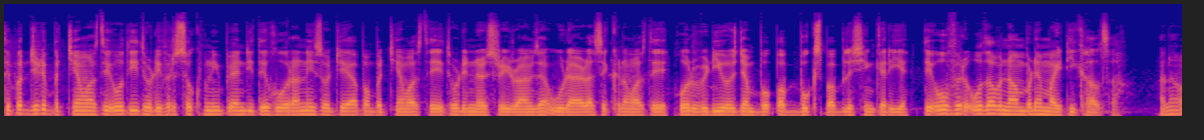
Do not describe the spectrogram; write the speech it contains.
ਤੇ ਪਰ ਜਿਹੜੇ ਬੱਚਿਆਂ ਵਾਸਤੇ ਉਹਦੀ ਥੋੜੀ ਫਿਰ ਸੁਖਮਨੀ ਪੈਂਜੀ ਤੇ ਹੋਰਾਂ ਨਹੀਂ ਸੋਚਿਆ, ਆਪਾਂ ਬੱਚਿਆਂ ਵਾਸਤੇ ਥੋੜੀ ਨਰਸਰੀ ਰਾਈਮਸ ਆ ਊੜਾ ਐੜਾ ਸਿੱਖਣ ਵਾਸਤੇ ਹੋਰ ਵੀਡੀਓਜ਼ ਜਾਂ ਬੁੱਕਸ ਪਬਲਿਸ਼ਿੰਗ ਕਰੀਏ, ਤੇ ਉਹ ਫਿਰ ਉਹਦਾ ਨਾਮ ਬਣਿਆ ਮਾਈਟੀ ਖਾਲਸਾ, ਹਨਾ,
